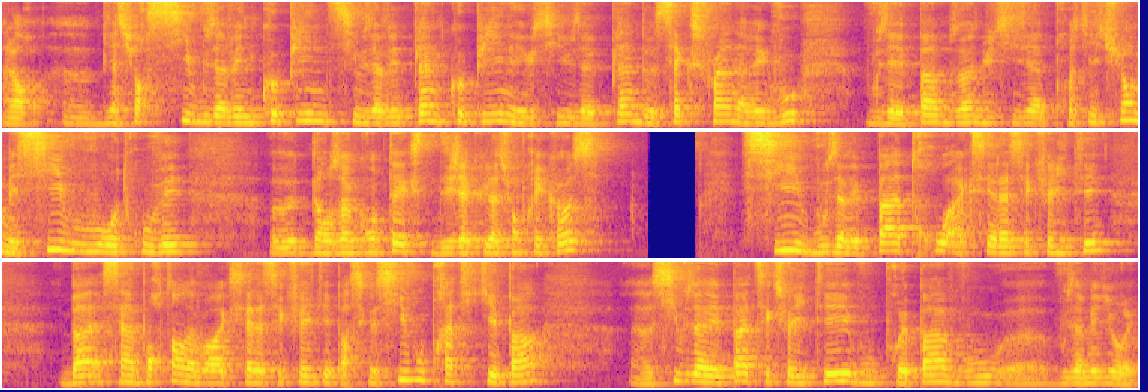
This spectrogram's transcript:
Alors, euh, bien sûr, si vous avez une copine, si vous avez plein de copines et si vous avez plein de sex friends avec vous, vous n'avez pas besoin d'utiliser la prostitution. Mais si vous vous retrouvez euh, dans un contexte d'éjaculation précoce, si vous n'avez pas trop accès à la sexualité, bah, c'est important d'avoir accès à la sexualité parce que si vous ne pratiquez pas, euh, si vous n'avez pas de sexualité, vous ne pourrez pas vous, vous améliorer.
